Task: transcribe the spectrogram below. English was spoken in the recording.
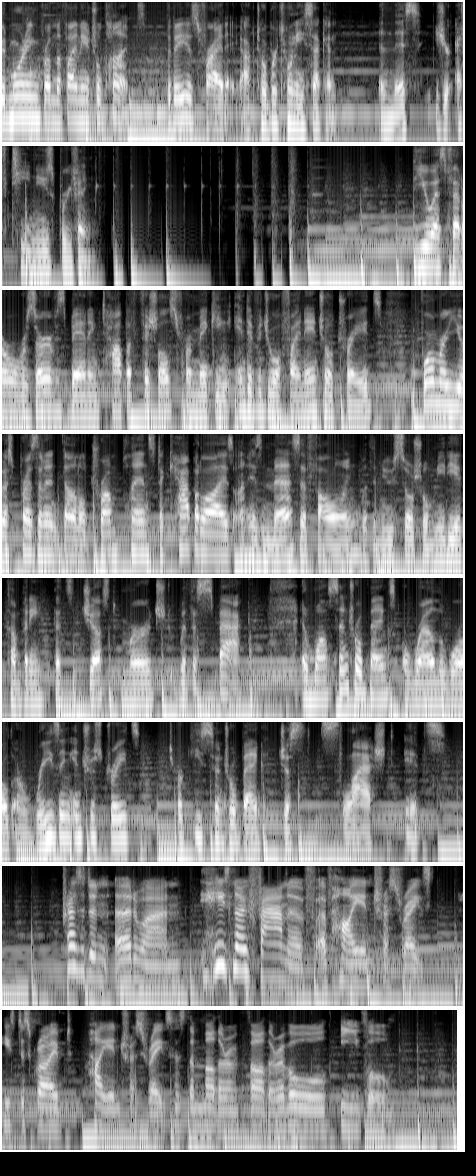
Good morning from the Financial Times. Today is Friday, October 22nd, and this is your FT News Briefing. The U.S. Federal Reserve is banning top officials from making individual financial trades. Former U.S. President Donald Trump plans to capitalize on his massive following with a new social media company that's just merged with a SPAC. And while central banks around the world are raising interest rates, Turkey's central bank just slashed its. President Erdogan, he's no fan of, of high interest rates. He's described high interest rates as the mother and father of all evil.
